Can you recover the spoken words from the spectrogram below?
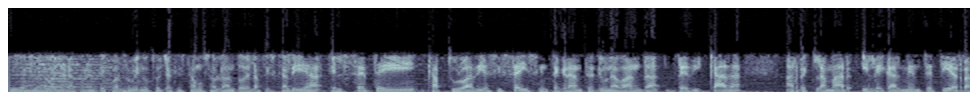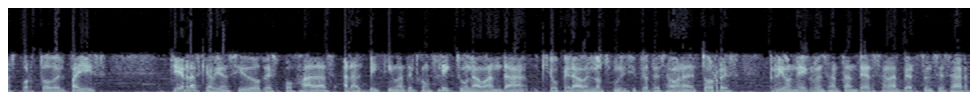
de la mañana, 44 minutos, ya que estamos hablando de la Fiscalía, el CTI capturó a 16 integrantes de una banda dedicada a reclamar ilegalmente tierras por todo el país, tierras que habían sido despojadas a las víctimas del conflicto, una banda que operaba en los municipios de Sabana de Torres, Río Negro en Santander, San Alberto en Cesar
